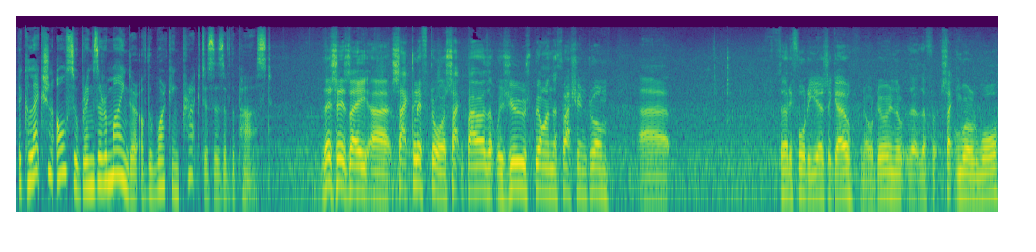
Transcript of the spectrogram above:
the collection also brings a reminder of the working practices of the past. This is a uh, sack lift or a sack barrow that was used behind the thrashing drum uh, 30, 40 years ago, you know, during the, the, the, Second World War.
